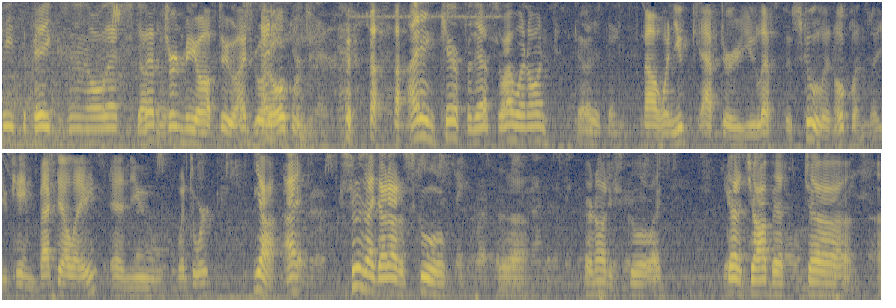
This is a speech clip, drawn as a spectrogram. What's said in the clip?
feed the pigs and all that stuff. That turned me off too. I'd go I- to Oakland. I didn't care for that, so I went on to other things. Now, when you, after you left the school in Oakland, uh, you came back to LA and you went to work? Yeah, I as soon as I got out of school, uh, aeronautics school, I got a job at uh, uh,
